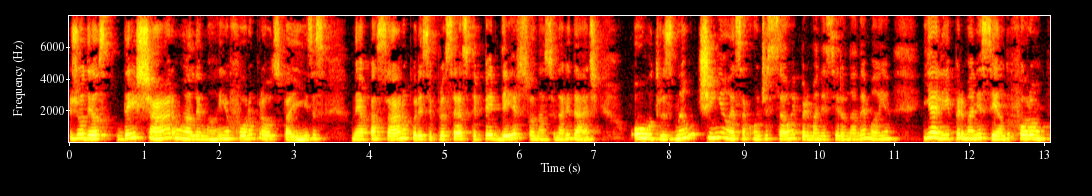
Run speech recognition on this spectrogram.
judeus deixaram a Alemanha, foram para outros países, né, passaram por esse processo de perder sua nacionalidade. Outros não tinham essa condição e permaneceram na Alemanha e ali permanecendo foram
